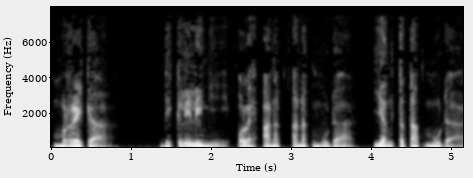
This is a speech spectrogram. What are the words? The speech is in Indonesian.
Mereka dikelilingi oleh anak-anak muda yang tetap muda.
